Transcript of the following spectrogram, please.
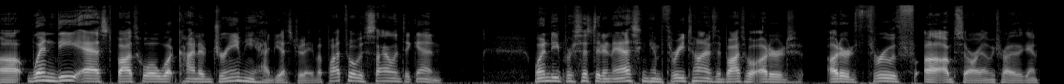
Uh, Wendy asked Batuo what kind of dream he had yesterday, but Batuo was silent again. Wendy persisted in asking him three times, and Batuo uttered uttered through. Uh, I'm sorry, let me try that again.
